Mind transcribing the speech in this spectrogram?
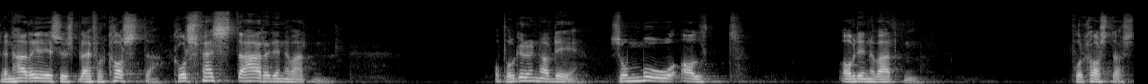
Den Herre Jesus ble forkasta, korsfesta her i denne verden. Og på grunn av det så må alt av denne verden forkastes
